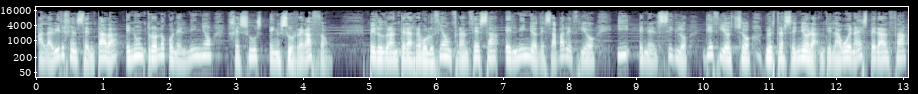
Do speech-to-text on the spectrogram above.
a la Virgen sentada en un trono con el niño Jesús en su regazo, pero durante la Revolución Francesa el niño desapareció y en el siglo XVIII Nuestra Señora de la Buena Esperanza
